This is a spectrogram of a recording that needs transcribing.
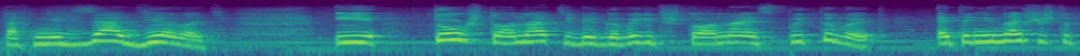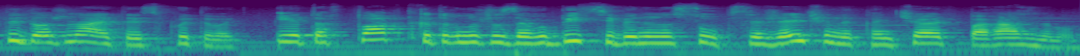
так нельзя делать. И то, что она тебе говорит, что она испытывает, это не значит, что ты должна это испытывать. И это факт, который нужно зарубить себе на носу. Все женщины кончают по-разному.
